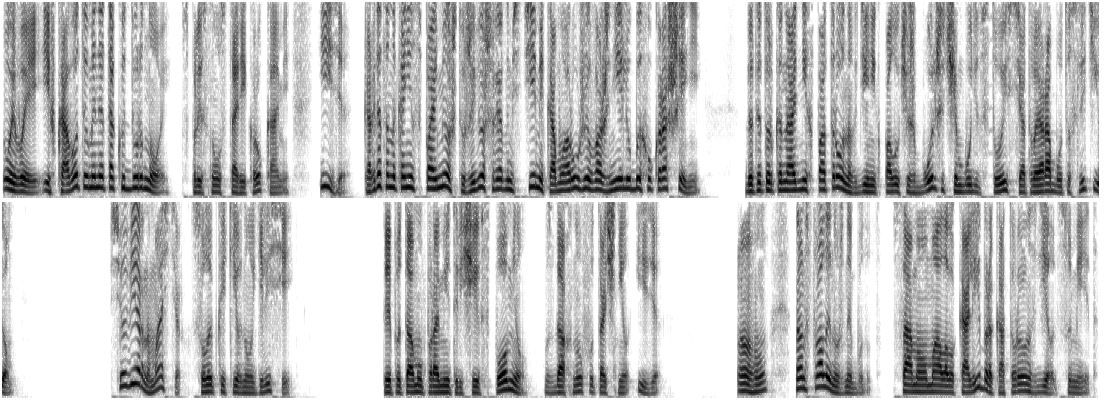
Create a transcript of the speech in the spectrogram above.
«Ой, Вэй, и в кого ты у меня такой дурной?» — сплеснул старик руками. «Изя, когда ты наконец поймешь, что живешь рядом с теми, кому оружие важнее любых украшений? Да ты только на одних патронах денег получишь больше, чем будет стоить вся твоя работа с литьем. «Все верно, мастер», — с улыбкой кивнул Елисей. «Ты потому про Митрича и вспомнил?» — вздохнув, уточнил Изя. «Угу. Нам стволы нужны будут. Самого малого калибра, который он сделать сумеет.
